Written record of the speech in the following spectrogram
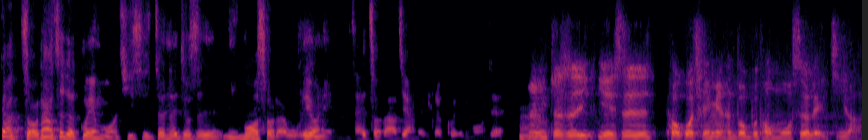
要走到这个规模，其实真的就是你摸索了五六年才走到这样的一个规模的。嗯，就是也是透过前面很多不同模式的累积啦。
